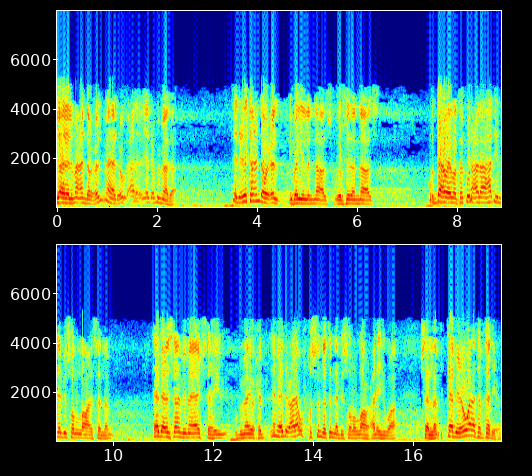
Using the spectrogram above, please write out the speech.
جاهل اللي ما عنده علم ما يدعو يدعو بماذا؟ يدعو إذا كان عنده علم يبين للناس ويرشد الناس. والدعوة أيضا تكون على هدي النبي صلى الله عليه وسلم. يدعو الإنسان بما يشتهي وبما يحب إنما يدعو على وفق سنة النبي صلى الله عليه وسلم. اتبعوا ولا تبتدعوا.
